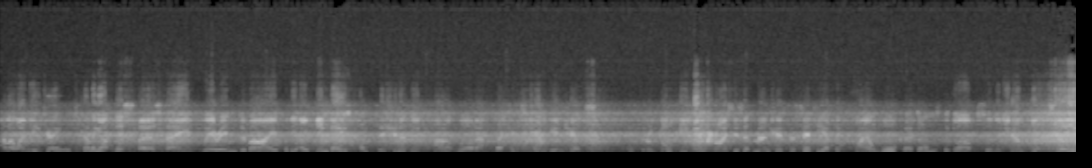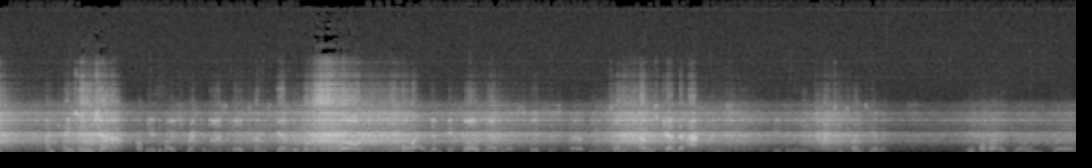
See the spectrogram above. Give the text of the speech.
Hello, I'm Lee James. Coming up this Thursday, we're in Dubai for the opening day's competition at the Para World Athletics Championships. Is there a goalkeeping crisis at Manchester City after Kyle Walker dons the gloves in the Champions League? And Caitlyn Jenner, probably the most recognisable transgender woman in the world, former Olympic gold medalist, gives us her views on transgender athletes competing in the 2020 Olympics people that are dealing with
